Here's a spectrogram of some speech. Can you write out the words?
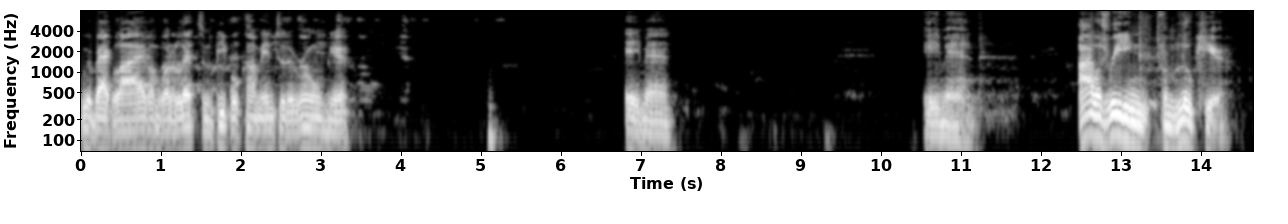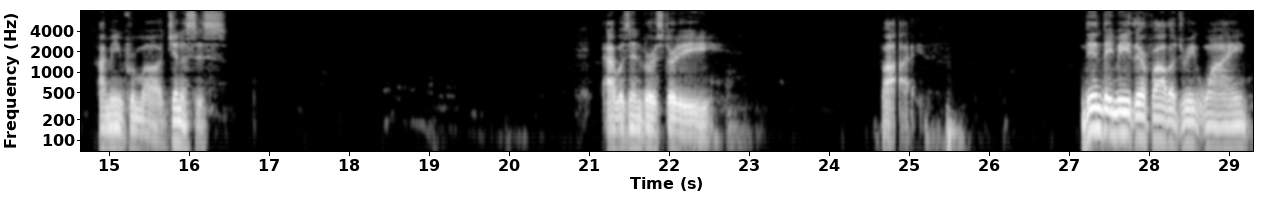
We're back live. I'm gonna let some people come into the room here. Amen. Amen. I was reading from Luke here. I mean from uh Genesis. I was in verse 35. Then they made their father drink wine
